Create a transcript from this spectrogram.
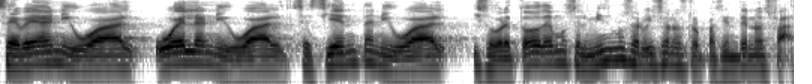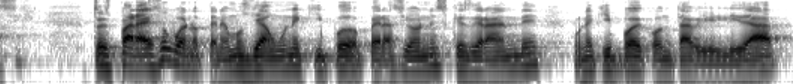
se vean igual, huelan igual, se sientan igual y sobre todo demos el mismo servicio a nuestro paciente no es fácil. Entonces, para eso, bueno, tenemos ya un equipo de operaciones que es grande, un equipo de contabilidad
